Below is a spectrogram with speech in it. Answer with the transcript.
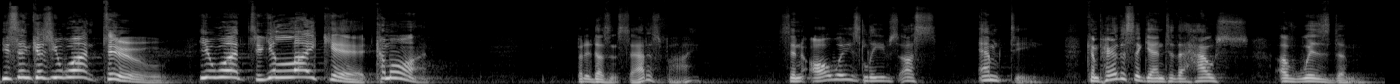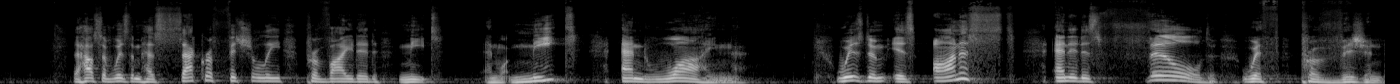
You sin because you want to. You want to. You like it. Come on. But it doesn't satisfy. Sin always leaves us empty. Compare this again to the house of wisdom. The house of wisdom has sacrificially provided meat and what? Meat and wine. Wisdom is honest and it is filled with provision,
